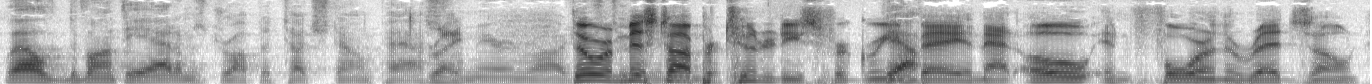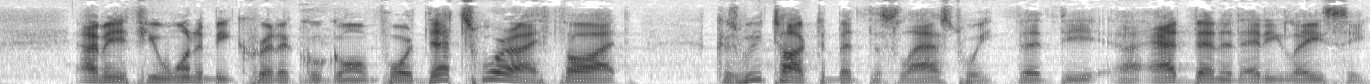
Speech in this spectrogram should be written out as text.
well, Davante Adams dropped a touchdown pass from Aaron Rodgers. There were missed remember? opportunities for Green Yeah. Bay, and that 0 and 4 in the red zone. I mean, if you want to be critical going forward, that's where I thought, because we talked about this last week, that the uh, advent of Eddie Lacy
